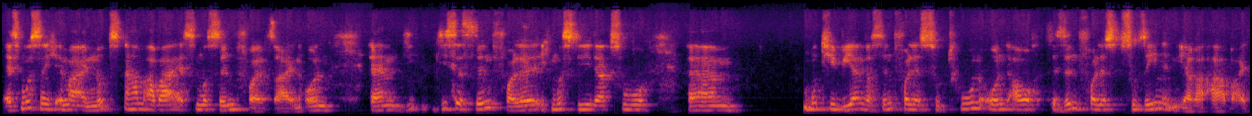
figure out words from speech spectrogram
Es muss nicht immer einen Nutzen haben, aber es muss sinnvoll sein. Und ähm, die, dieses Sinnvolle, ich muss die dazu ähm, motivieren, was Sinnvolles zu tun und auch Sinnvolles zu sehen in ihrer Arbeit.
